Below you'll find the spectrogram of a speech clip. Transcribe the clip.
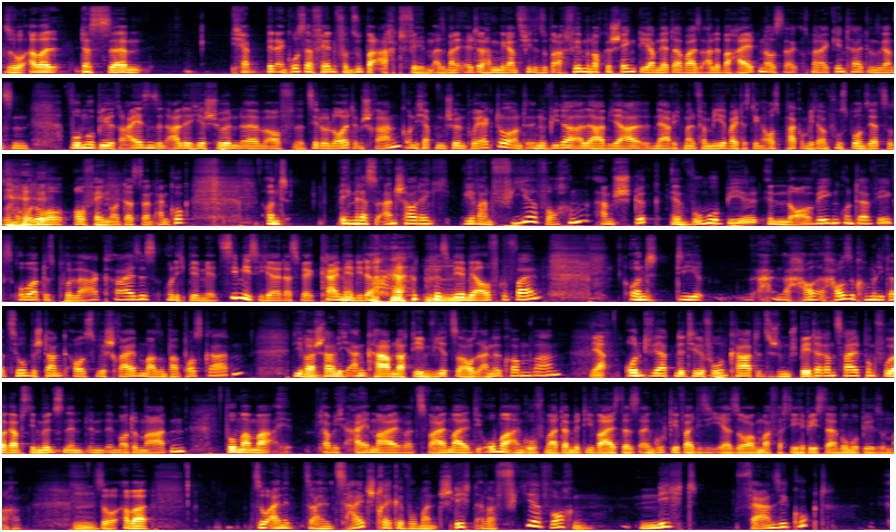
So, aber das, ähm, ich hab, bin ein großer Fan von Super 8-Filmen. Also meine Eltern haben mir ganz viele Super 8-Filme noch geschenkt. Die haben netterweise alle behalten aus, aus meiner Kindheit. Unsere ganzen Wohnmobilreisen sind alle hier schön äh, auf Zelluloid im Schrank. Und ich habe einen schönen Projektor und hin und wieder alle halbe Jahr nerv ich meine Familie, weil ich das Ding auspacke und mich da am Fußboden setze, so eine Rollo aufhänge und das dann angucke. Und wenn ich mir das so anschaue, denke ich, wir waren vier Wochen am Stück im Wohnmobil in Norwegen unterwegs, oberhalb des Polarkreises. Und ich bin mir ziemlich sicher, dass wir kein Handy dabei hatten. Mhm. Das wäre mir aufgefallen. Und die nach Hause Kommunikation bestand aus, wir schreiben mal so ein paar Postkarten, die mhm. wahrscheinlich ankamen, nachdem wir zu Hause angekommen waren. Ja. Und wir hatten eine Telefonkarte zu einem späteren Zeitpunkt. Vorher gab es die Münzen im, im, im Automaten, wo man mal glaube ich, einmal oder zweimal die Oma angerufen hat, damit die weiß, dass es einem gut geht, weil die sich eher Sorgen macht, was die Hippies da im Wohnmobil so machen. Mhm. So, aber so eine, so eine Zeitstrecke, wo man schlicht aber vier Wochen nicht Fernsehen guckt,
